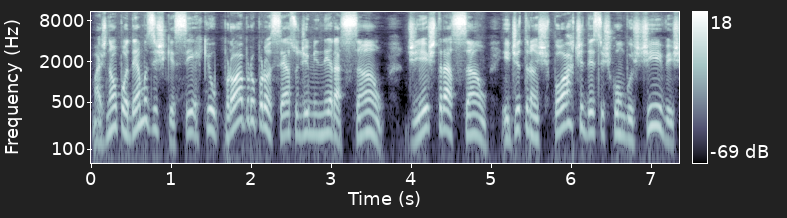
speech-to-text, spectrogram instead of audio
mas não podemos esquecer que o próprio processo de mineração, de extração e de transporte desses combustíveis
